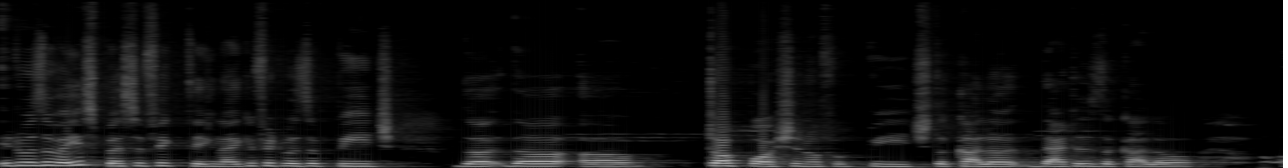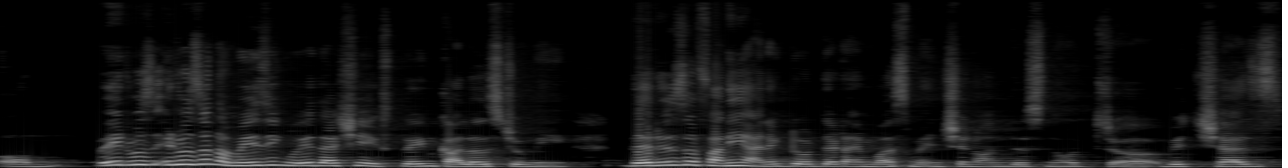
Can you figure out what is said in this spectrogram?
it was a very specific thing. Like if it was a peach, the the uh, top portion of a peach, the color that is the color. Um, it was it was an amazing way that she explained colors to me. There is a funny anecdote that I must mention on this note, uh, which has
